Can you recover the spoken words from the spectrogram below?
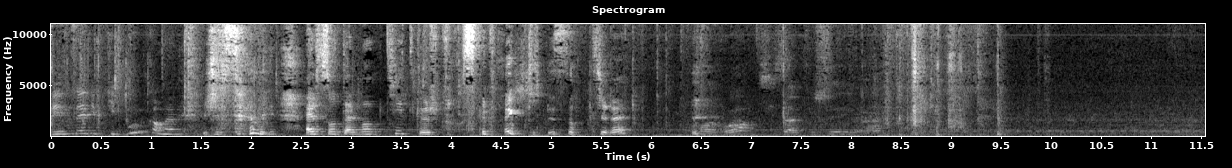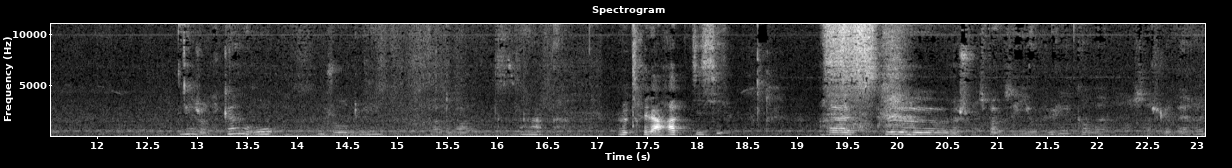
Mais vous avez des petites boules quand même. Je sais, mais elles sont tellement petites que je pensais pas que je les sentirais. On va voir si ça a poussé. J'en ai qu'un gros aujourd'hui, à droite. L'autre, il a rapetissé. Parce que bah, je pense pas que vous ayez ovulé quand même, ça je le verrai.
